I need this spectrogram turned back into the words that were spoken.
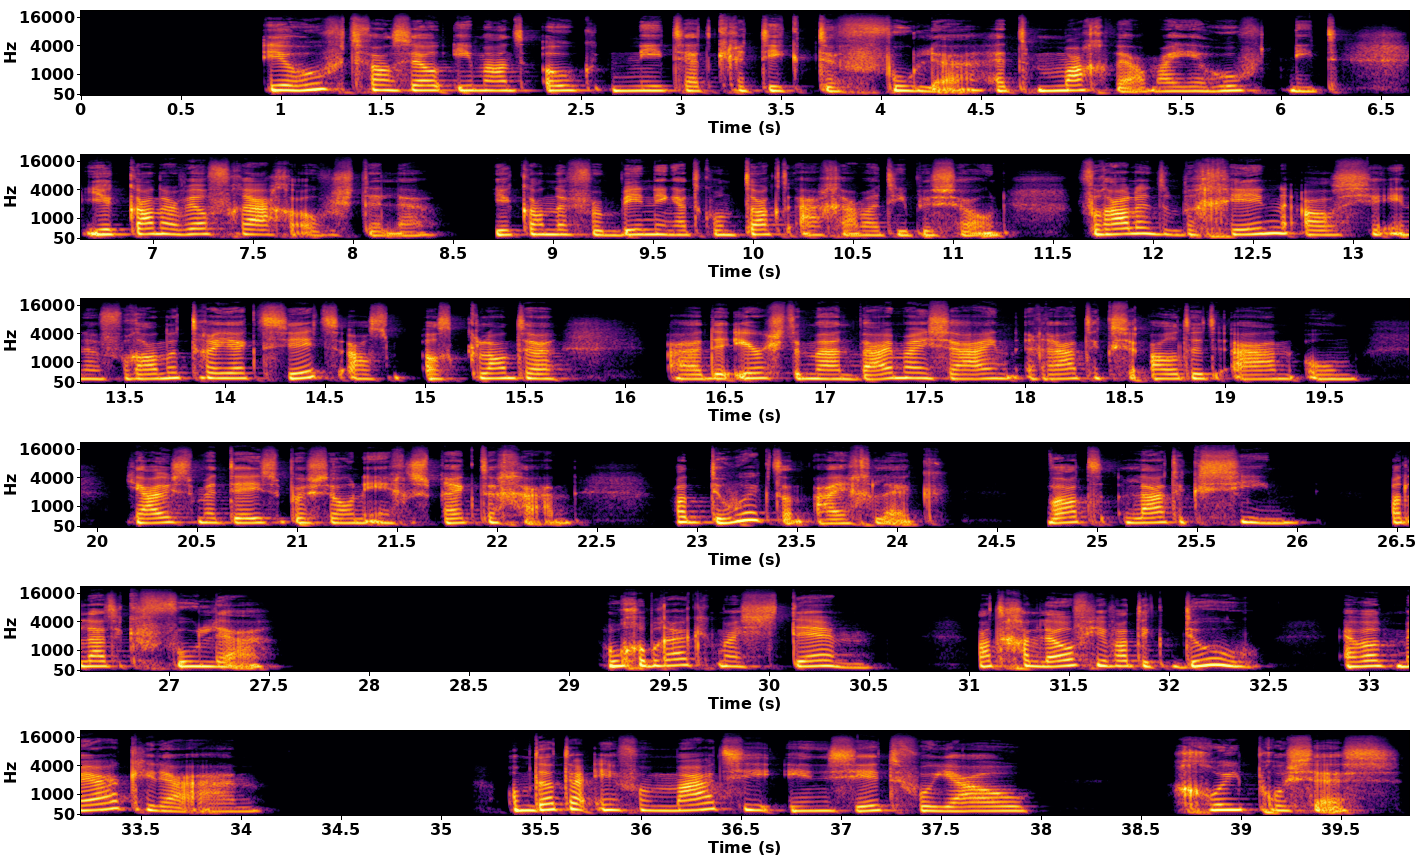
Je hoeft van zo iemand ook niet het kritiek te voelen. Het mag wel, maar je hoeft niet. Je kan er wel vragen over stellen. Je kan de verbinding, het contact aangaan met die persoon. Vooral in het begin, als je in een verandertraject zit, als, als klanten uh, de eerste maand bij mij zijn, raad ik ze altijd aan om juist met deze persoon in gesprek te gaan. Wat doe ik dan eigenlijk? Wat laat ik zien? Wat laat ik voelen? Hoe gebruik ik mijn stem? Wat geloof je wat ik doe? En wat merk je daaraan? Omdat daar informatie in zit voor jouw groeiproces.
